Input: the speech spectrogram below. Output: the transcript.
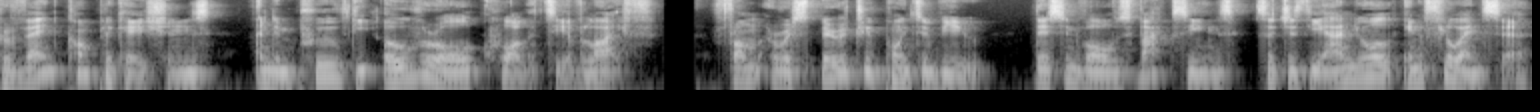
prevent complications, and improve the overall quality of life. From a respiratory point of view, this involves vaccines such as the annual influenza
